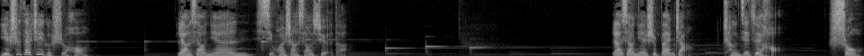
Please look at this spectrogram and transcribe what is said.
也是在这个时候。梁小年喜欢上小雪的。梁小年是班长，成绩最好，瘦，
